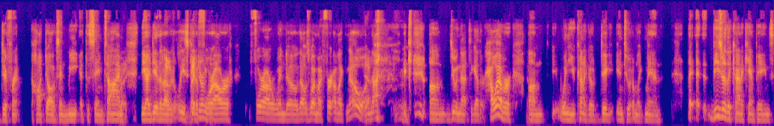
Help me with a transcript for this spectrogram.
different hot dogs and meat at the same time. Right. The idea that I would at least get a grill. four hour, four hour window. That was why my first, I'm like, no, I'm not like, um, doing that together. However, Yeah. um, when you kind of go dig into it, I'm like, man, these are the kind of campaigns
